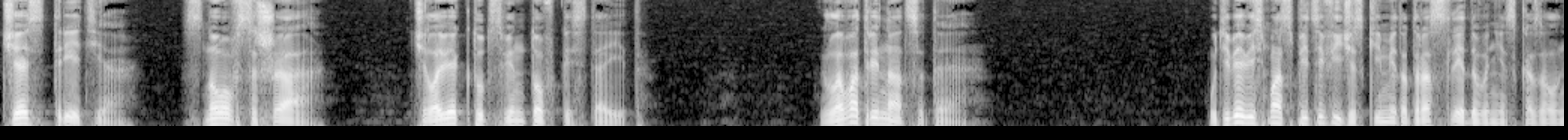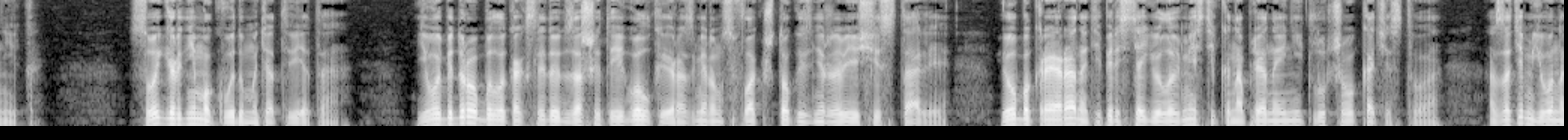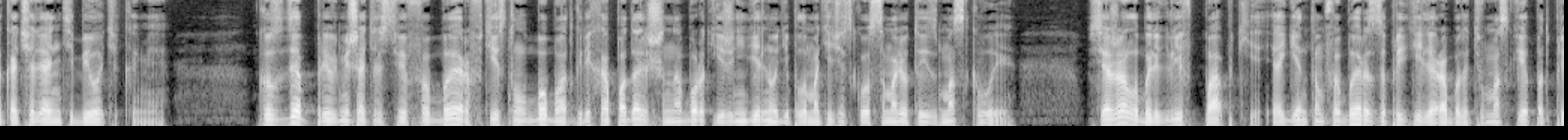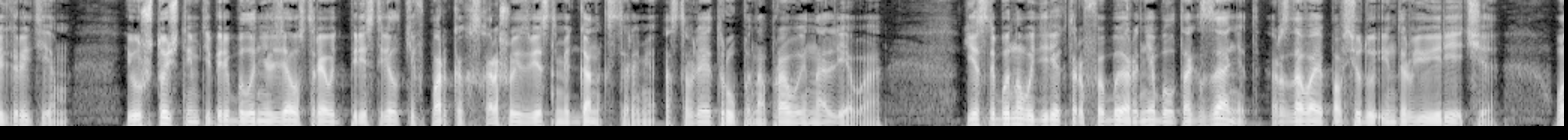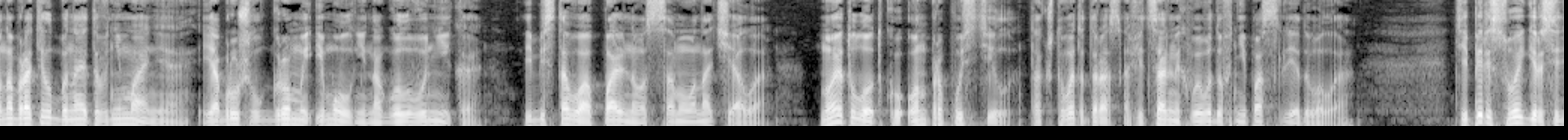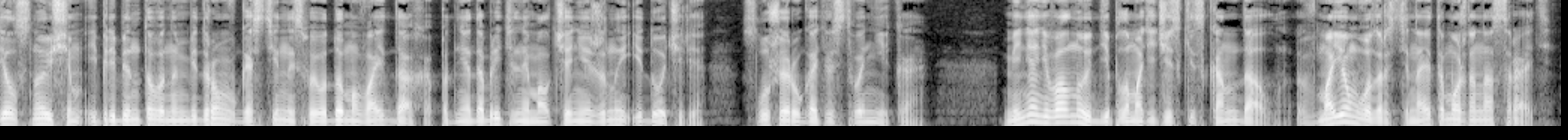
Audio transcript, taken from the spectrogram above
Часть третья. Снова в США. Человек тут с винтовкой стоит. Глава 13. «У тебя весьма специфический метод расследования», — сказал Ник. Сойгер не мог выдумать ответа. Его бедро было как следует зашито иголкой размером с флагшток из нержавеющей стали, и оба края раны теперь стягивала вместе конопляная нить лучшего качества, а затем его накачали антибиотиками — Госдеп при вмешательстве ФБР втиснул Боба от греха подальше на борт еженедельного дипломатического самолета из Москвы. Все жалобы легли в папки, и агентам ФБР запретили работать в Москве под прикрытием, и уж точно им теперь было нельзя устраивать перестрелки в парках с хорошо известными гангстерами, оставляя трупы направо и налево. Если бы новый директор ФБР не был так занят, раздавая повсюду интервью и речи, он обратил бы на это внимание и обрушил громы и молнии на голову Ника – и без того опального с самого начала. Но эту лодку он пропустил, так что в этот раз официальных выводов не последовало. Теперь Суэгер сидел с ноющим и перебинтованным бедром в гостиной своего дома в Айдахо под неодобрительное молчание жены и дочери, слушая ругательство Ника. «Меня не волнует дипломатический скандал. В моем возрасте на это можно насрать.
